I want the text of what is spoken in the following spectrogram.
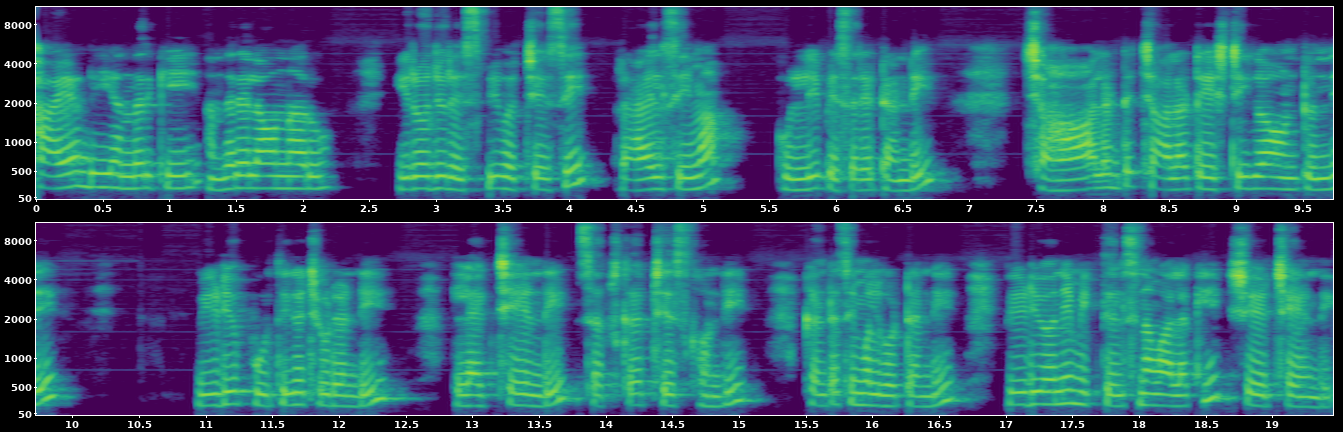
హాయ్ అండి అందరికీ. అందరు ఎలా ఉన్నారు? ఈరోజు రెసిపీ వచ్చేసి రాయలసీమ ఉల్లి పెసరెట్ అండి. చాలా అంటే చాలా టేస్టీగా ఉంటుంది. వీడియో పూర్తిగా చూడండి. లైక్ చేయండి సబ్స్క్రైబ్ చేసుకోండి గంట సిమ్మలు కొట్టండి. వీడియోని మీకు తెలిసిన వాళ్ళకి షేర్ చేయండి.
